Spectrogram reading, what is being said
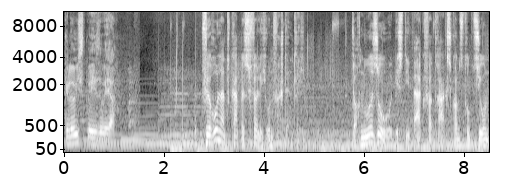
gelöst gewesen wäre. Für Roland Kappes völlig unverständlich. Doch nur so ist die Werkvertragskonstruktion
